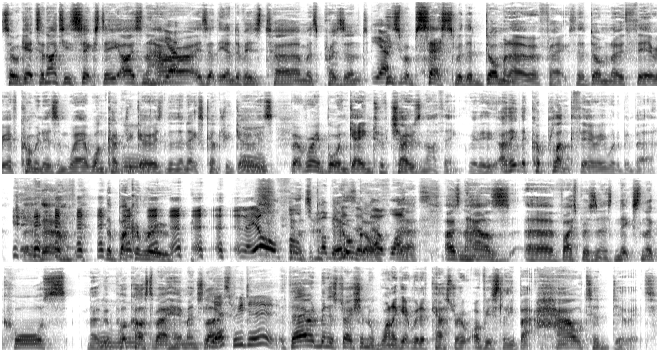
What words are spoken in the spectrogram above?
So we get to 1960. Eisenhower Yep. is at the end of his term as president. Yep. He's obsessed with the domino effect, the domino theory of communism, where one country Mm. goes and then the next country goes. But a very boring game to have chosen, I think, really. I think the KerPlunk theory would have been better. The, the, the buckaroo. They all fall to They all communism at once. Yeah. Eisenhower's uh, vice president is Nixon, of course. No good podcast about him, Angela. Mm-hmm. Yes, we do. Their administration want to get rid of Castro, obviously, but how to do it?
